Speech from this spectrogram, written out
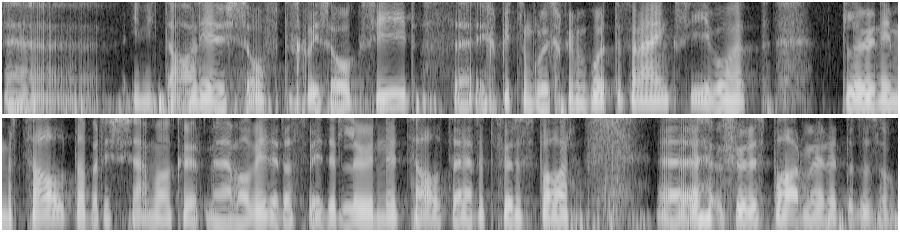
äh, in Italien ist es oft ein bisschen so gewesen, dass äh, ich bin zum Glück bei einem guten Verein gewesen, wo hat die Löhne immer zahlt, aber es ist auch mal, hört man auch mal wieder, dass wieder Löhne nicht zahlt werden für ein paar, äh, für ein paar Monate oder so.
